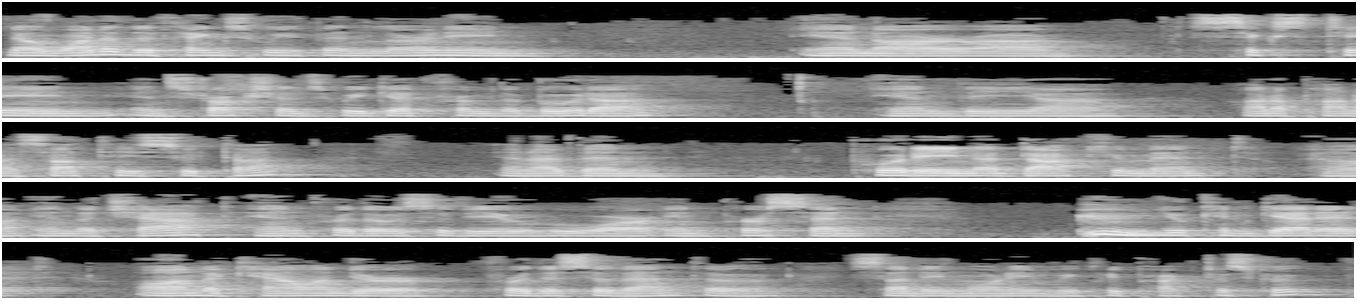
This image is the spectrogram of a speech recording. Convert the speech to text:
Now, one of the things we've been learning in our uh, 16 instructions we get from the Buddha in the uh, Anapanasati Sutta, and I've been putting a document uh, in the chat. And for those of you who are in person, you can get it on the calendar for this event, the Sunday morning weekly practice group.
